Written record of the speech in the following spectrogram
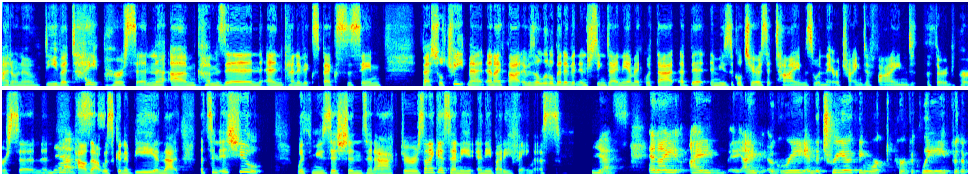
I don't know, diva type person um, comes in and kind of expects the same special treatment. And I thought it was a little bit of an interesting dynamic with that a bit in musical chairs at times when they were trying to find the third person and yes. how that was going to be. And that that's an issue with musicians and actors, and I guess any anybody famous. Yes, and I I I agree. And the trio thing worked perfectly for the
